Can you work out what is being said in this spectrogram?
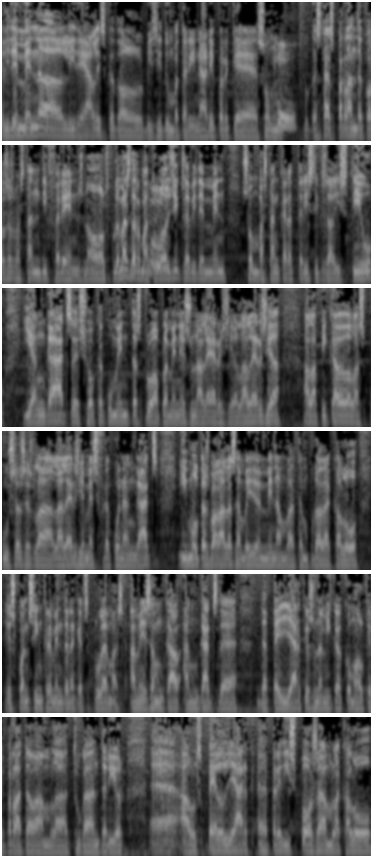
evidentment eh, l'ideal és que te'l visiti un veterinari perquè són, Sí. estàs parlant de coses bastant diferents, no? Els problemes dermatològics, evidentment, són bastant característics a l'estiu i en gats això que comentes probablement és una al·lèrgia. L'al·lèrgia a la picada de les puces és la- l'al·lèrgia més freqüent en gats i moltes vegades, evidentment, amb la temporada de calor és quan s'incrementen aquests problemes. A més, amb, amb gats de, de pell llarg, que és una mica com el que he parlat amb la trucada anterior, eh, el pèl llarg eh, predisposa amb la calor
